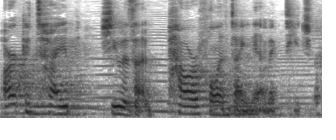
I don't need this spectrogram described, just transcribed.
archetype. She was a powerful and dynamic teacher.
